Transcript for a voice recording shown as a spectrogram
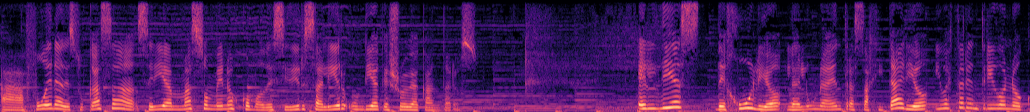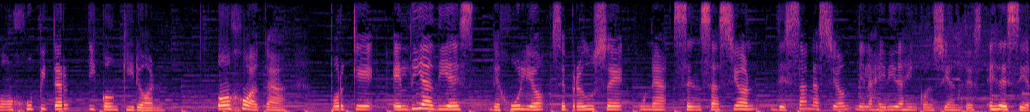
afuera de su casa sería más o menos como decidir salir un día que llueve a cántaros. El 10 de julio la luna entra a Sagitario y va a estar en trígono con Júpiter y con Quirón. Ojo acá, porque el día 10 de julio se produce una sensación de sanación de las heridas inconscientes, es decir,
